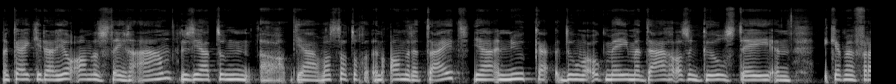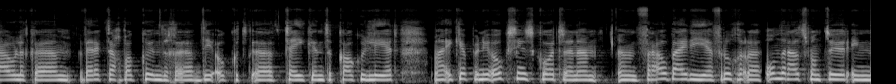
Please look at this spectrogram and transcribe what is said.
dan kijk je daar heel anders tegenaan. Dus ja, toen oh, ja, was dat toch een andere tijd. Ja, en nu doen we ook mee met dagen als een Girls Day. En ik heb een vrouwelijke werkdagbouwkundige die ook uh, tekent, calculeert. Maar ik heb er nu ook sinds kort een, een vrouw bij die vroeger onderhoudsmonteur in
